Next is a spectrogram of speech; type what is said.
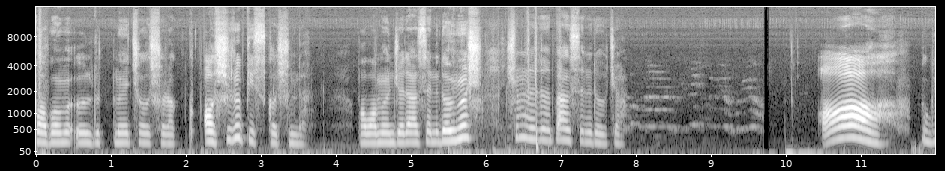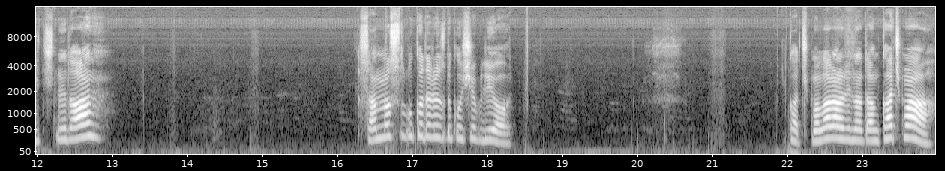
Babamı öldürtmeye çalışarak aşırı pis kaşındı. Babam önceden seni dövmüş. Şimdi de ben seni döveceğim. Ah, bu güç ne lan? Sen nasıl bu kadar hızlı koşabiliyorsun? Kaçma lan arenadan kaçma.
